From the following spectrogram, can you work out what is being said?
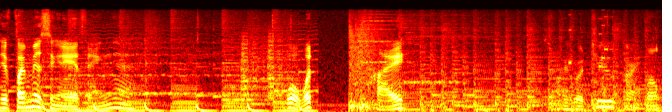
if I'm missing anything... Whoa, what? Hi. Smart two. Alright, well.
